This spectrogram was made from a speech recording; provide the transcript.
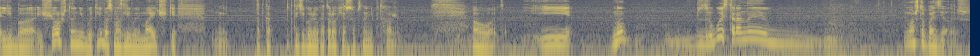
либо еще что-нибудь, либо смазливые мальчики, под, под категорию которых я, собственно, не подхожу. Вот. И, ну, с другой стороны, ну, а что поделаешь?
